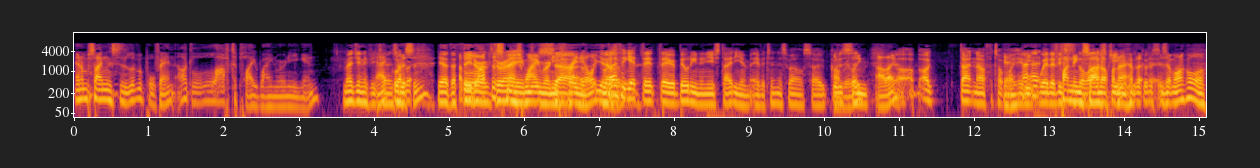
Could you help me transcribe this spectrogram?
And I'm saying this as a Liverpool fan. I'd love to play Wayne Rooney again. Imagine if he At turns up. Yeah, the I'd theatre of to smash dreams. Wayne Rooney uh, 3-0 at you know, don't forget that they're building a new stadium, Everton, as well. So Oh, Goodison. really? Are they? I, I don't know off the top of my head Uh, whether this Funding is the signed last off and year I have with Is it Michael? Or?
